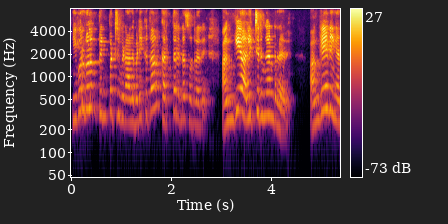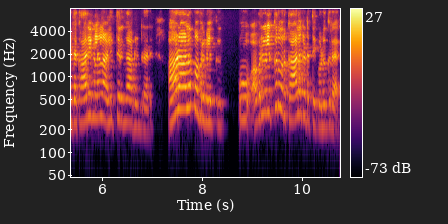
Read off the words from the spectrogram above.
இவர்களும் பின்பற்றி விடாதபடிக்கு தான் கர்த்தர் என்ன சொல்றாரு? அங்கேயே அழிச்சிருங்கன்றாரு. அங்கேயே நீங்க அந்த காரியங்கள் எல்லாம் அழித்திருங்க அப்படின்றாரு. ஆனாலும் அவர்களுக்கு ஓ- அவர்களுக்குன்னு ஒரு காலகட்டத்தை கொடுக்கிறார்.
